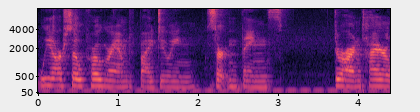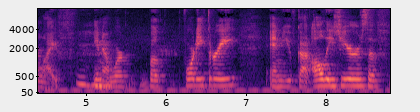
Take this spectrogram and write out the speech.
we are so programmed by doing certain things through our entire life. You know, mm-hmm. we're both 43 and you've got all these years of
